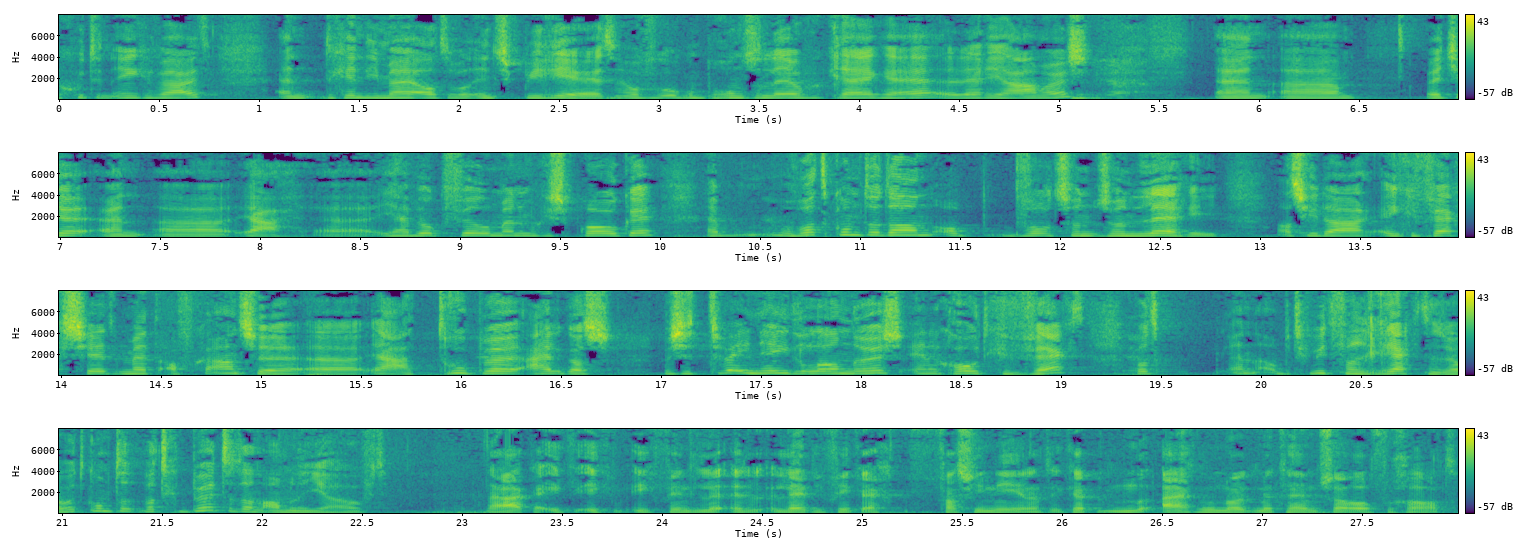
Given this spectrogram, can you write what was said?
goed in ingewijd. En degene die mij altijd wel inspireert, en of ik ook een bronzen leeuw gekregen, hè, Larry Hamers. En ehm, Weet je, en uh, ja, uh, je hebt ook veel met hem gesproken. En wat komt er dan op bijvoorbeeld zo'n zo'n Larry? Als hij daar in gevecht zit met Afghaanse uh, ja, troepen, eigenlijk als we zijn twee Nederlanders in een groot gevecht. Wat, en op het gebied van recht en zo. Wat, komt er, wat gebeurt er dan allemaal in je hoofd? Nou, kijk, ik, ik, ik vind Larry vind ik echt fascinerend. Ik heb het eigenlijk nog nooit met hem zo over gehad.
